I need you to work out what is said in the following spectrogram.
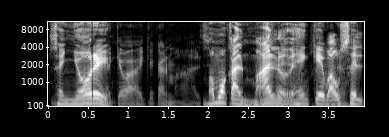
señores, hay que, hay que calmarse. vamos a calmarnos. No sé, dejen que. Bowser,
